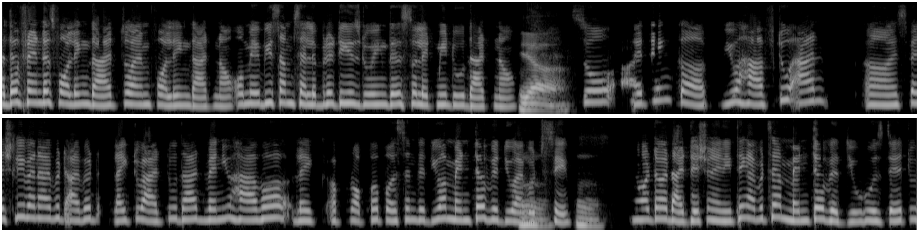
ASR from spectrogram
other friend is following that, so I'm following that now. Or maybe some celebrity is doing this, so let me do that now. Yeah. So I think uh, you have to, and uh, especially when I would I would like to add to that when you have a like a proper person with you, a mentor with you, I would hmm, say, hmm. not a dietitian or anything. I would say a mentor with you who is there to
